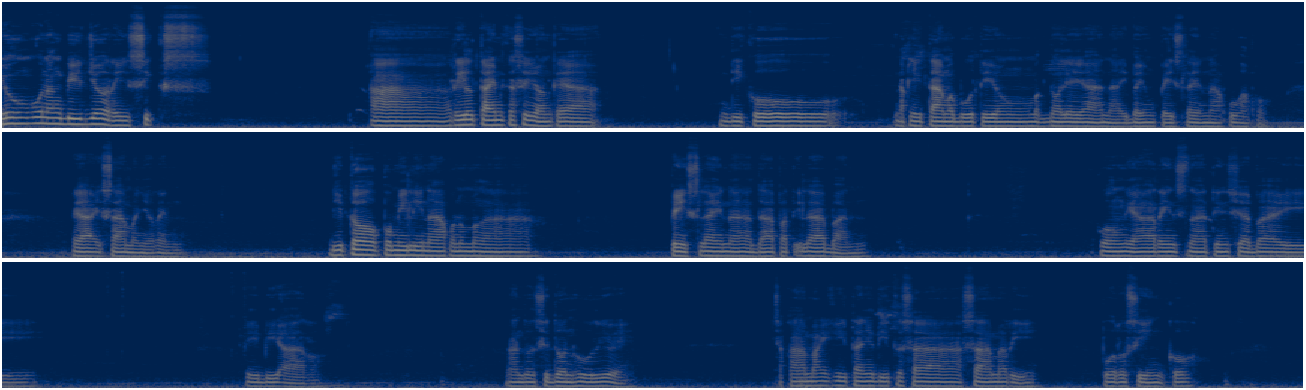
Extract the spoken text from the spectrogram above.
Yung unang video, race 6. Ah, real time kasi yon kaya hindi ko nakita mabuti yung Magnolia Yana, iba yung baseline na nakuha ko. Kaya isama nyo rin. Dito pumili na ako ng mga baseline na dapat ilaban. Kung i-arrange natin siya by PBR. Nandun si Don Julio eh. Tsaka makikita nyo dito sa summary, puro 5.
